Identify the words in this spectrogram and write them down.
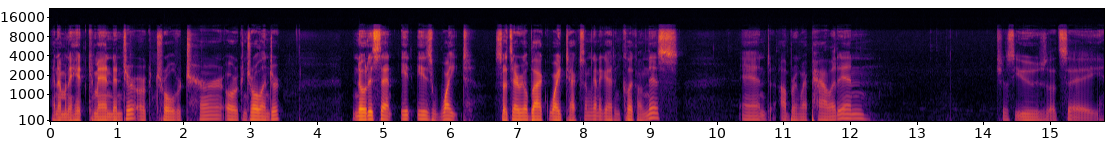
And I'm going to hit Command Enter or Control Return or Control Enter. Notice that it is white. So it's Arial Black white text. I'm going to go ahead and click on this. And I'll bring my palette in. Just use, let's say,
